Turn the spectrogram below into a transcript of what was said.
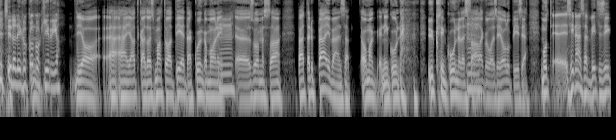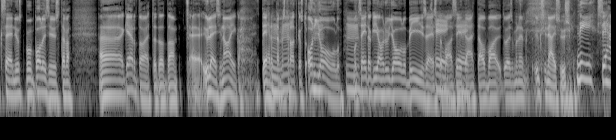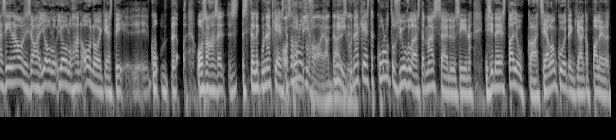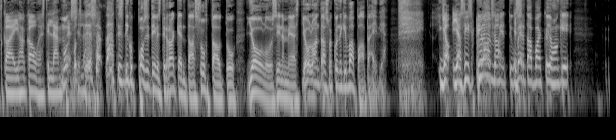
Siinä on niinku koko kirjo. Joo, hän jatkaa, että olisi mahtavaa tietää, kuinka moni mm. ö, Suomessa on päättänyt päivänsä oman niin kuin, yksin kuunnellessa mm. alkuloisia joulubiisejä. Mutta sinänsä vitsi sikseen just mun poliisiystävä kertoo, että tota, yleisin aika tehdä mm-hmm. tämmöistä ratkaisusta on joulu. Mm. Mutta se ei toki johdu joulubiiseistä, Ei, vaan siitä, ei. että on vaan tulee semmoinen yksinäisyys. Niin, sehän siinä on. Siis johan joulu, jouluhan on oikeasti, kun osahan se sitä niin kun näkee sitä Osahan vihaa ihan täysin. Niin, kun näkee sitä kulutusjuhlaa ja sitä mässäilyä siinä, niin siinä ei edes tajukkaa, että siellä on kuitenkin aika paljon, jotka ei ihan kauheasti lämpeä Mutta mut, sillä. jos sä lähtisit niinku positiivisesti rakentaa, suhtautuu jouluun siinä mielessä, että joulu antaa sulle kuitenkin vapaa-päiviä. Ja, ja siis Kyllä kyllähän mä... mä... Miettii, kun vertaa vaikka johonkin,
